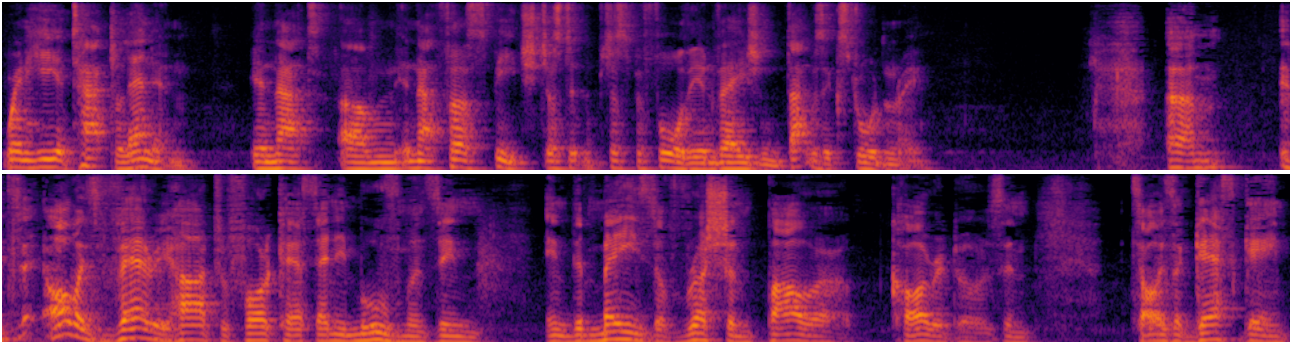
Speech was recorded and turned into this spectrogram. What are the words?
when he attacked Lenin in that um, in that first speech just at, just before the invasion. That was extraordinary um, it's always very hard to forecast any movements in in the maze of Russian power corridors, and it's always a guess game.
